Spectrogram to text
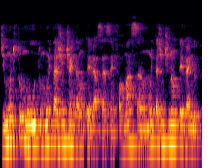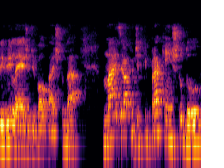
de muito tumulto, muita gente ainda não teve acesso à informação, muita gente não teve ainda o privilégio de voltar a estudar, mas eu acredito que para quem estudou,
